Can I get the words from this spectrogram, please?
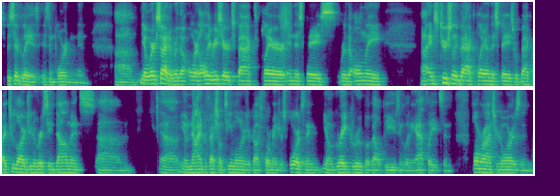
specifically is is important. And um, you know, we're excited. We're the we're the only research backed player in this space. We're the only uh, institutionally backed player in this space. We're backed by two large university endowments. Um, uh, you know, nine professional team owners across four major sports, and then you know, great group of LPs, including athletes and former entrepreneurs and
